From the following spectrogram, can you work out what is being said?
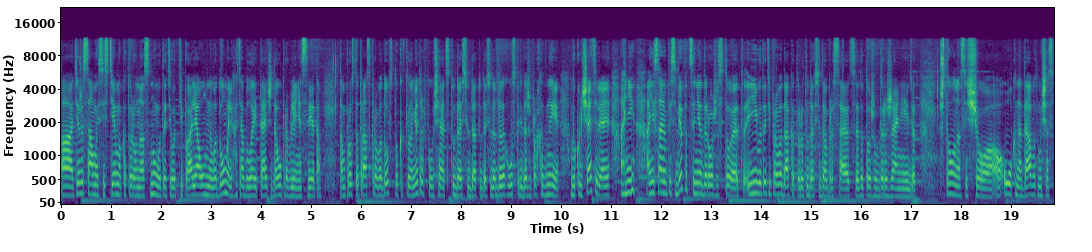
А, те же самые системы, которые у нас, ну, вот эти вот типа а умного дома или хотя бы touch, да, управление светом. Там просто трасс проводов, столько километров получается туда-сюда, туда-сюда. Да, господи, даже проходные выключатели, они, они сами по себе по цене дороже стоят. И вот эти провода, которые туда-сюда бросаются, это тоже удорожание идет. Что у нас еще? Окна, да, вот мы сейчас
